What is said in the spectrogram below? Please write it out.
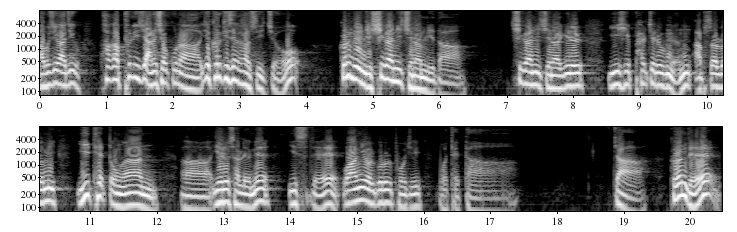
아버지가 아직 화가 풀리지 않으셨구나. 이제 그렇게 생각할 수 있죠. 그런데 이제 시간이 지납니다. 시간이 지나기를 28절에 보면 압살롬이 이태 동안 아, 예루살렘에 있으되 왕의 얼굴을 보지 못했다. 자, 그런데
